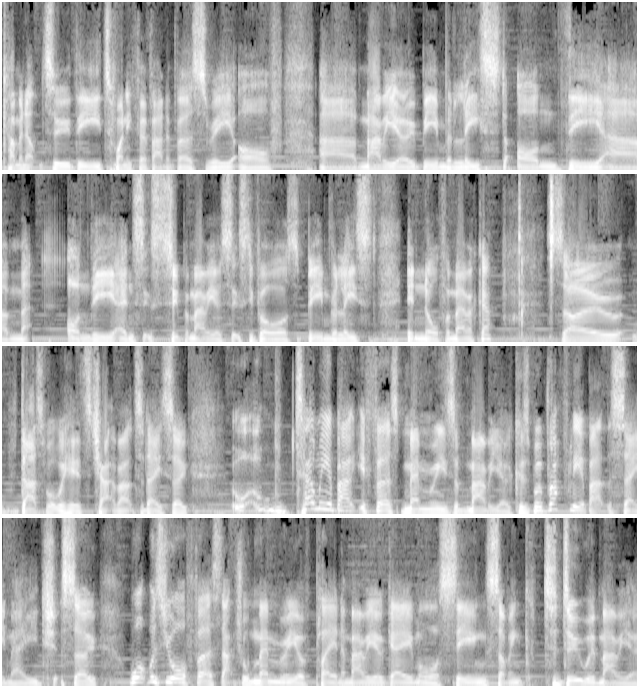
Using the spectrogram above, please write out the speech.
coming up to the 25th anniversary of uh, Mario being released on the um, on the N6 Super Mario 64 being released in North America. So that's what we're here to chat about today. So tell me about your first memories of Mario because we're roughly about the same age. So, what was your first actual memory of playing a Mario game or seeing something to do with Mario?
